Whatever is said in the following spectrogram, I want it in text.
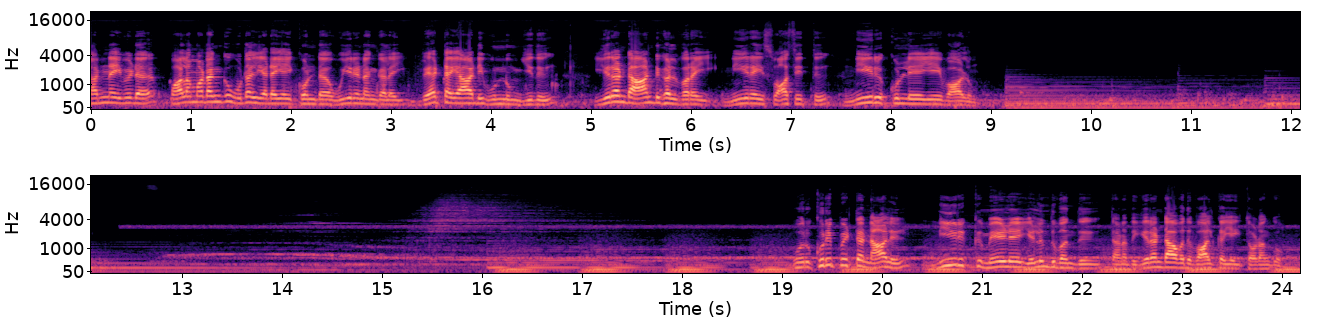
தன்னை விட பல மடங்கு உடல் எடையை கொண்ட உயிரினங்களை வேட்டையாடி உண்ணும் இது இரண்டு ஆண்டுகள் வரை நீரை சுவாசித்து நீருக்குள்ளேயே வாழும். ஒரு குறிப்பிட்ட நாளில் நீருக்கு மேலே எழுந்து வந்து தனது இரண்டாவது வாழ்க்கையை தொடங்கும்.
